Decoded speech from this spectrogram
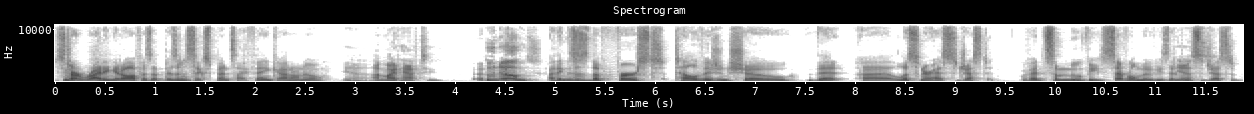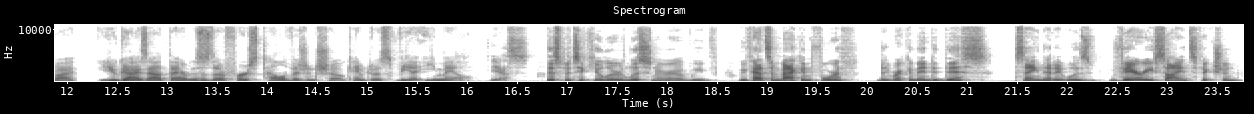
start writing it off as a business expense. I think I don't know. Yeah, I might have to. Who knows? I think this is the first television show that a listener has suggested. We've had some movies, several movies that have been Yes. suggested by you guys out there. This is their first television show. Came to us via email. yes, this particular listener, uh, we've we've had some back and forth. They recommended this, saying that it was very science fiction.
